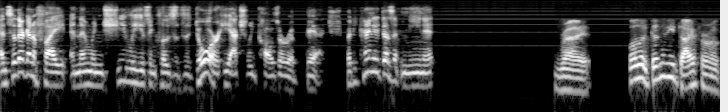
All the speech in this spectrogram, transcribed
And so they're going to fight. And then when she leaves and closes the door, he actually calls her a bitch. But he kind of doesn't mean it. Right. Well, look, doesn't he die from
